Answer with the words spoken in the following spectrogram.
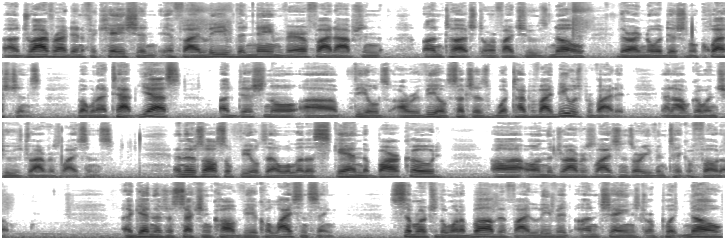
uh, driver identification, if I leave the name verified option untouched or if I choose no, there are no additional questions. But when I tap yes, additional uh, fields are revealed, such as what type of ID was provided. And I'll go and choose driver's license. And there's also fields that will let us scan the barcode uh, on the driver's license or even take a photo. Again, there's a section called vehicle licensing. Similar to the one above, if I leave it unchanged or put no,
